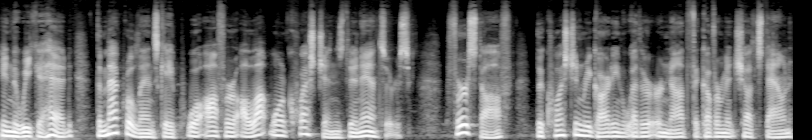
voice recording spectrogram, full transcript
In the week ahead, the macro landscape will offer a lot more questions than answers. First off, the question regarding whether or not the government shuts down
